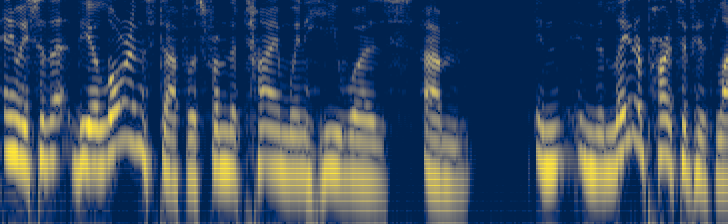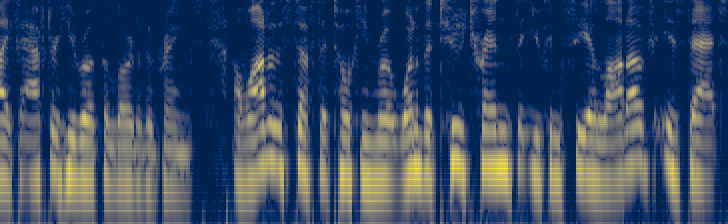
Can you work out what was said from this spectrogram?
anyway, so the the Olorin stuff was from the time when he was um, in in the later parts of his life after he wrote the Lord of the Rings. A lot of the stuff that Tolkien wrote, one of the two trends that you can see a lot of is that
